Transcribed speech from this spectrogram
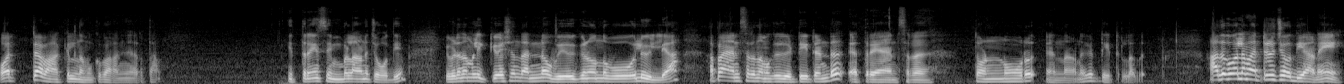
ഒറ്റ വാക്കിൽ നമുക്ക് പറഞ്ഞു നിർത്താം. ഇത്രയും സിമ്പിളാണ് ചോദ്യം. ഇവിടെ നമ്മൾ ഇക്വേഷൻ തന്നെ ഉപയോഗിക്കണമെന്ന് പോലും ഇല്ല. അപ്പോൾ ആൻസർ നമുക്ക് കിട്ടിയിട്ടുണ്ട്. എത്ര ആൻസർ തൊണ്ണൂറ് എന്നാണ് കിട്ടിയിട്ടുള്ളത്. അതുപോലെ മറ്റൊരു ചോദ്യമാണേ.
